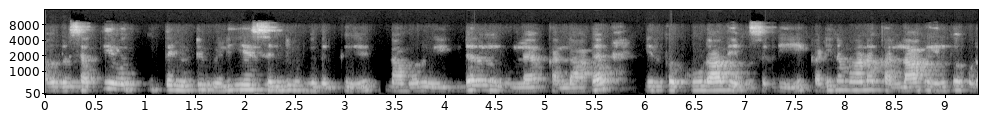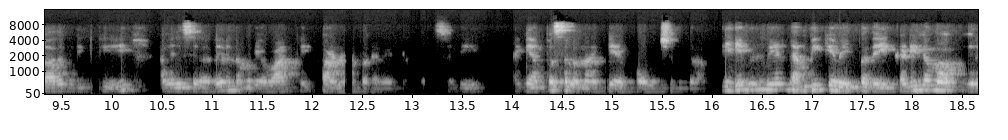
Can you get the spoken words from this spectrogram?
அவர்கள் சத்தியத்தை விட்டு வெளியே சென்று விடுவதற்கு நாம் ஒரு இடரில் உள்ள கல்லாக இருக்கக்கூடாது என்று சொல்லி கடினமான கல்லாக இருக்கக்கூடாதபடிக்கு அங்கே சிலர் நம்முடைய வாழ்க்கை காணப்பட வேண்டும் சொல்லி அங்கே அப்பசலனாகிய பவுல் சொல்கிறார். தேவன் மேல் நம்பிக்கை வைப்பதை கடினமாக்குகிற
